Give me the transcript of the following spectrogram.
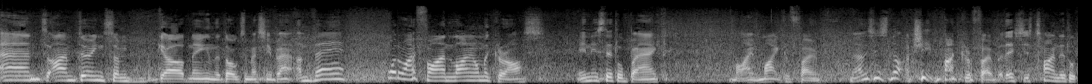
and I'm doing some gardening, and the dogs are messing about, and there, what do I find lying on the grass? In this little bag my microphone. Now, this is not a cheap microphone, but this is tiny little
